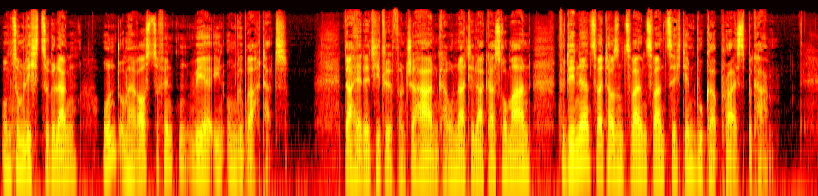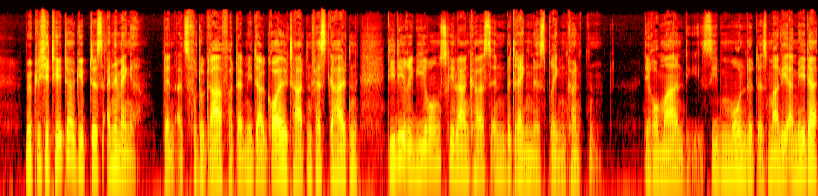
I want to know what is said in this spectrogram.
um zum Licht zu gelangen und um herauszufinden, wer ihn umgebracht hat. Daher der Titel von Chahan Karunatilakas Roman, für den er 2022 den Booker Prize bekam. Mögliche Täter gibt es eine Menge, denn als Fotograf hat Almeida Gräueltaten festgehalten, die die Regierung Sri Lankas in Bedrängnis bringen könnten. Der Roman Die sieben Monde des Mali Almeida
